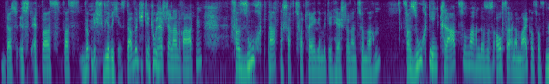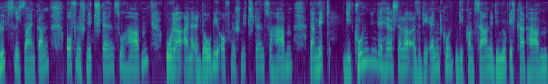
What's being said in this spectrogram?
das ist etwas, was wirklich schwierig ist. Da würde ich den Toolherstellern raten, versucht Partnerschaftsverträge mit den Herstellern zu machen versucht, denen klarzumachen, dass es auch für eine Microsoft nützlich sein kann, offene Schnittstellen zu haben oder eine Adobe offene Schnittstellen zu haben, damit die Kunden der Hersteller, also die Endkunden, die Konzerne, die Möglichkeit haben,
